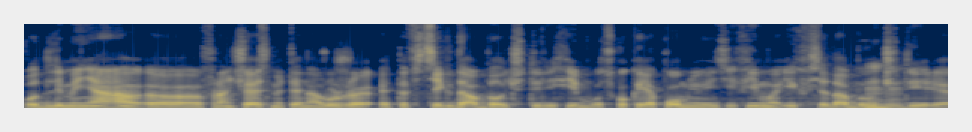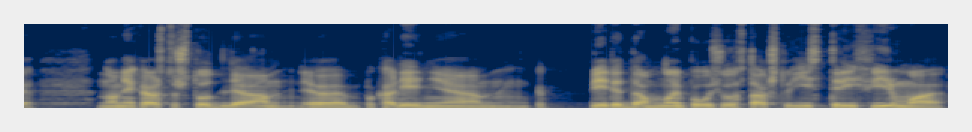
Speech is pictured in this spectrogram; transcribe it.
вот для меня э, франчайз «Смертельное оружие» это всегда было четыре фильма. Вот сколько я помню эти фильмы, их всегда было четыре. Mm-hmm. Но мне кажется, что для э, поколения передо мной получилось так, что есть три фильма,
